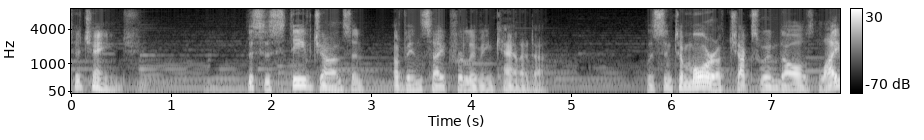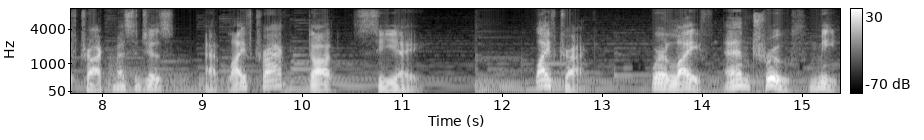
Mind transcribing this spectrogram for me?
to change. This is Steve Johnson of Insight for Living Canada. Listen to more of Chuck Swindoll's LifeTrac messages at lifetrac.ca. LifeTrac, where life and truth meet.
